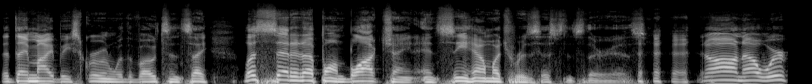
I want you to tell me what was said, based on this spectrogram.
that they might be screwing with the votes, and say, "Let's set it up on blockchain and see how much resistance there is." no, no, we're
